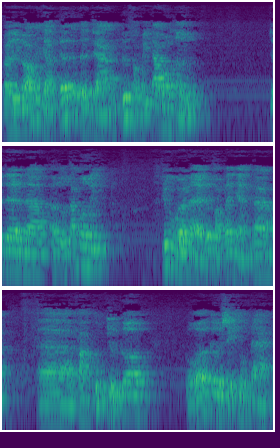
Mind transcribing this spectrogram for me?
Và điều đó nó dẫn đến cái tình trạng đức phật bị đau bao tử. Cho nên à, ở tuổi 80 trước qua đời đức phật đã nhận à, à, phần cúng dường cơm của cư sĩ thuận đà.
